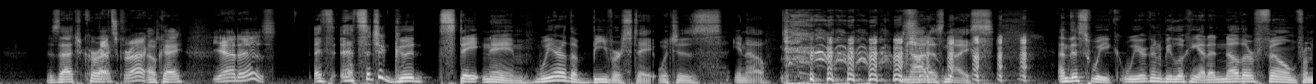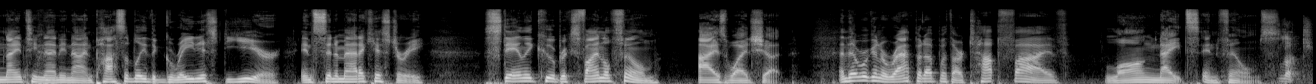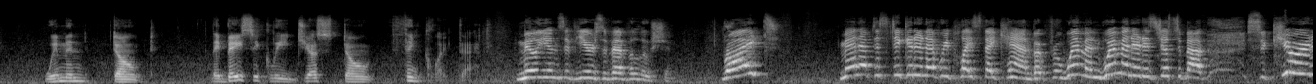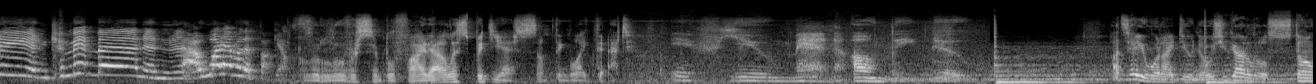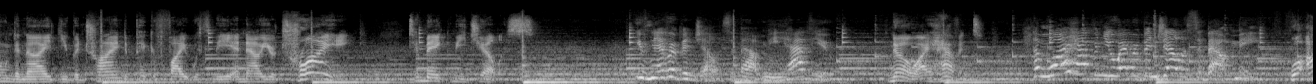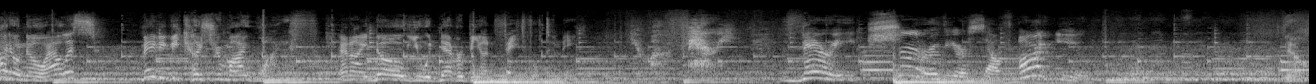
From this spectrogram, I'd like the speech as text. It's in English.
Is that correct? That's correct. Okay. Yeah, it is. It's that's such a good state name. We are the Beaver State, which is, you know, not as nice. And this week, we are going to be looking at another film from 1999, possibly the greatest year in cinematic history Stanley Kubrick's final film, Eyes Wide Shut. And then we're going to wrap it up with our top five long nights in films. Look, women don't. They basically just don't think like that. Millions of years of evolution. Right? Men have to stick it in every place they can, but for women, women it is just about security and commitment and uh, whatever the fuck else. A little oversimplified, Alice, but yes, something like that. If you men only knew. I'll tell you what I do know is you got a little stoned tonight, you've been trying to pick a fight with me, and now you're trying to make me jealous. You've never been jealous about me, have you? No, I haven't. And why haven't you ever been jealous about me? Well, I don't know, Alice. Maybe because you're my wife, and I know you would never be unfaithful to me. You are very, very sure of yourself, aren't you? No.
